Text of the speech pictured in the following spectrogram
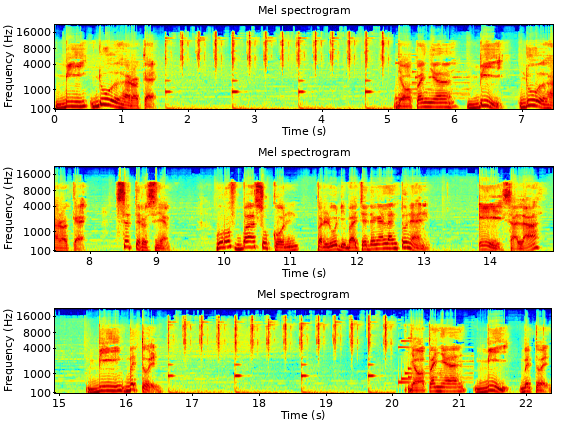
B. Dua harakat Jawapannya B. Dua harakat. Seterusnya, huruf ba sukun perlu dibaca dengan lantunan. A. Salah. B. Betul. Jawapannya B. Betul.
